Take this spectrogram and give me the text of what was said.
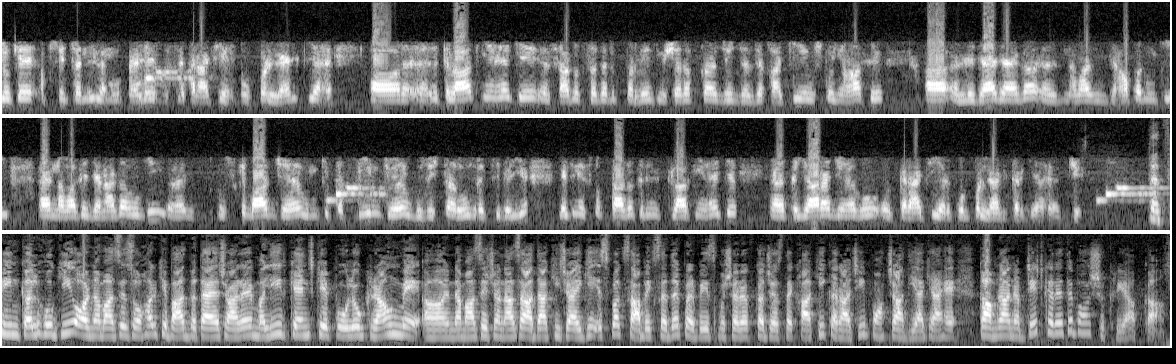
जो कि अब से चंद ही लम्हों पहले उसने कराची एयरपोर्ट पर लैंड किया है। और इतलात ये है कि सबक सदर परवेज मुशरफ का जो जज खाकी है, उसको यहाँ से ले जाया जाएगा नमाज़ जहाँ पर उनकी नमाज़ जनाजा होगी। उसके बाद जो है उनकी तस्वीर जो है गुजशत रोज रखी गई है। लेकिन इस वक्त ताज़ा तरीन इतलात ये है कि तैयारा जो है वो कराची एयरपोर्ट पर लैंड कर गया है। जी। तदफीन कल होगी और नमाज़ जोहर के बाद बताया जा रहा है मलिर कैंट के पोलो ग्राउंड में नमाज़ जनाजा अदा की जाएगी। इस वक्त सबक सदर परवेज मुशरफ का जस्ते खाकी कराची पहुँचा दिया गया है। कामरान अपडेट कर रहे थे, बहुत शुक्रिया आपका।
